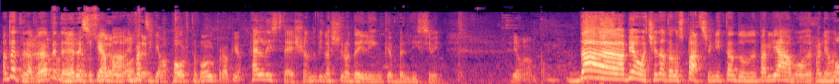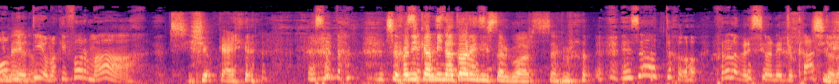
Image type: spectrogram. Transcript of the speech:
Andatela Vabbè, a vedere, si chiama, infatti si chiama Portable proprio, Helly Station, vi lascerò dei link bellissimi. Vediamola un po'. Da, abbiamo accennato allo spazio, ogni tanto ne parliamo, ne parliamo Oh di mio meno. dio, ma che forma ha? Sì, ok. Sembra... Sembrano i camminatori di Star Wars, sembra. Esatto, però la versione Sì, giocattolo.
